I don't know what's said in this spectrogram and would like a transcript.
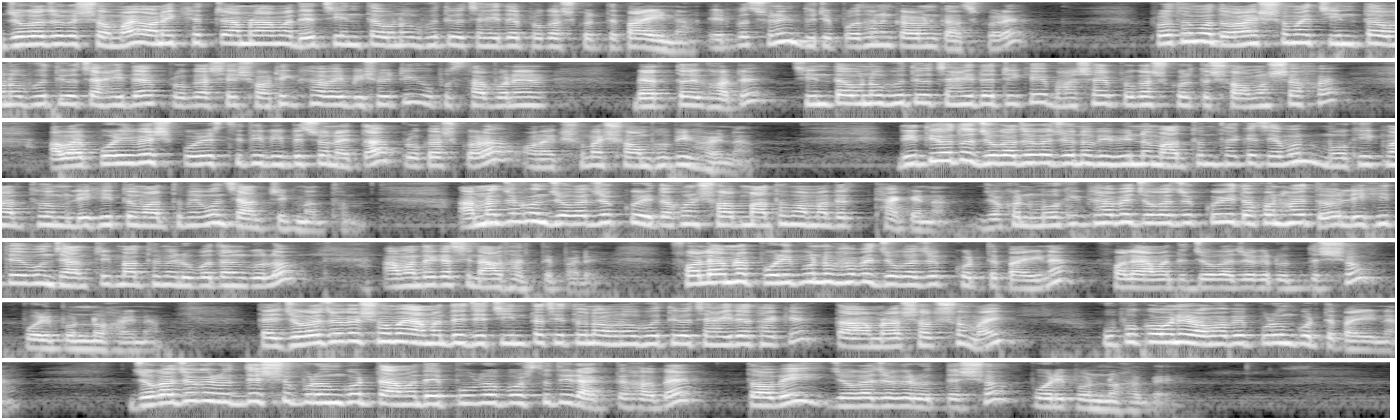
যোগাযোগের সময় অনেক ক্ষেত্রে আমরা আমাদের চিন্তা, অনুভূতি ও চাহিদা প্রকাশ করতে পারি না। এর পেছনে দুটি প্রধান কারণ কাজ করে। প্রথমত অনেক সময় চিন্তা, অনুভূতি ও চাহিদা প্রকাশে সঠিকভাবে বিষয়টি উপস্থাপনের ব্যত্যয় ঘটে। চিন্তা, অনুভূতি ও চাহিদাটিকে ভাষায় প্রকাশ করতে সমস্যা হয়, আবার পরিবেশ, পরিস্থিতি বিবেচনায় তা প্রকাশ করা অনেক সময় সম্ভবই হয় না। দ্বিতীয়ত, যোগাযোগের জন্য বিভিন্ন মাধ্যম থাকে, যেমন মৌখিক মাধ্যম, লিখিত মাধ্যম এবং যান্ত্রিক মাধ্যম। আমরা যখন যোগাযোগ করি, তখন সব মাধ্যম আমাদের থাকে না। যখন মৌখিকভাবে যোগাযোগ করি, তখন হয়তো লিখিত এবং যান্ত্রিক মাধ্যমের উপাদানগুলো আমাদের কাছে নাও থাকতে পারে। ফলে আমরা পরিপূর্ণভাবে যোগাযোগ করতে পারি না, ফলে আমাদের যোগাযোগের উদ্দেশ্য পরিপূর্ণ হয় না। তাই যোগাযোগের সময় আমাদের যে চিন্তা চেতনা, অনুভূতি ও চাহিদা থাকে, তা আমরা সবসময় উপকরণের অভাবে পূরণ করতে পারি না। যোগাযোগের উদ্দেশ্য পূরণ করতে আমাদের পূর্ব প্রস্তুতি রাখতে হবে, তবেই যোগাযোগের উদ্দেশ্য পরিপূর্ণ হবে।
